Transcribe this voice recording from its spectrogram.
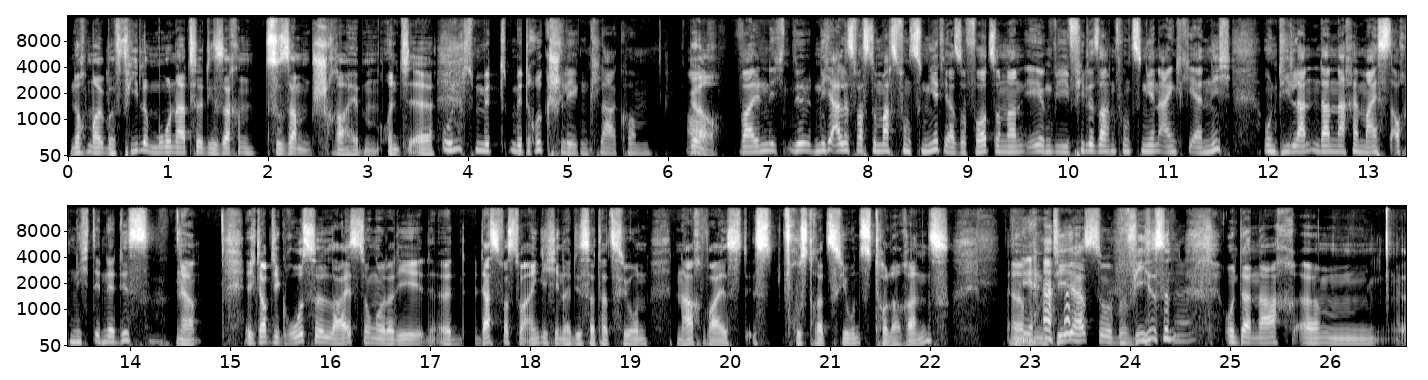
nochmal über viele Monate die Sachen zusammenschreiben. Und äh, Und mit, mit Rückschlägen klarkommen. Auch. Genau. Weil nicht, nicht alles, was du machst, funktioniert ja sofort, sondern irgendwie viele Sachen funktionieren eigentlich eher nicht und die landen dann nachher meist auch nicht in der Dis. Ja. Ich glaube, die große Leistung oder die, äh, das, was du eigentlich in der Dissertation nachweist, ist Frustrationstoleranz. Ähm, Ja. Die hast du bewiesen Ja. und danach, ähm, äh,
